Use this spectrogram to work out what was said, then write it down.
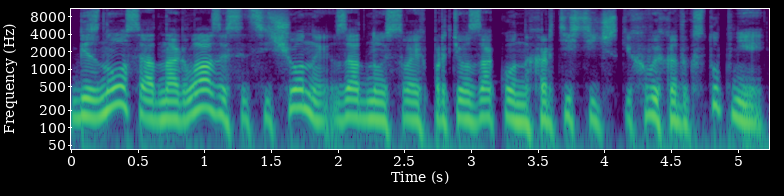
без носа, одноглазый, с отсеченной за одной из своих противозаконных артистических выходок ступней.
